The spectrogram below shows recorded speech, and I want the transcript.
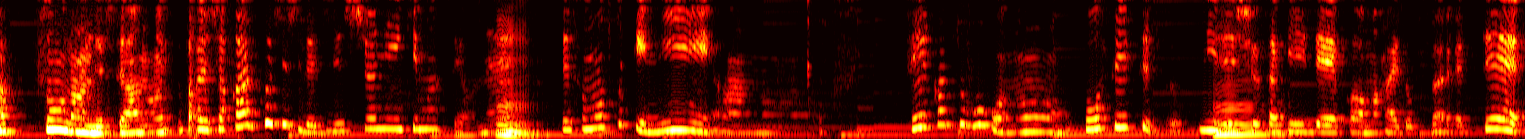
あそうなんですよ。あのやっぱり社会福祉士で実習に行きますよね、うん、でその時にあの生活保護の更生施設に実習先でこう、まあ、配属されて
